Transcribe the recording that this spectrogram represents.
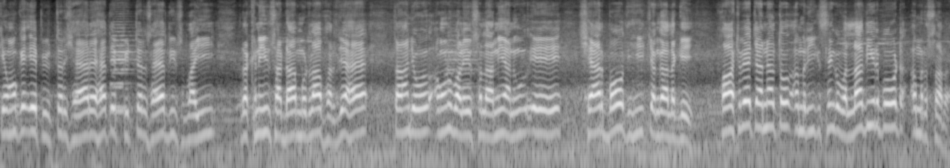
ਕਿਉਂਕਿ ਇਹ ਪਵਿੱਤਰ ਸ਼ਹਿਰ ਹੈ ਤੇ ਪਵਿੱਤਰ ਸ਼ਹਿਰ ਦੀ ਸਫ਼ਾਈ ਰੱਖਣੀ ਸਾਡਾ ਮੁੱਢਲਾ ਫਰਜ਼ ਹੈ। ਤਾਂ ਜੋ ਆਉਣ ਵਾਲੇ ਸੈਲਾਨੀਆਂ ਨੂੰ ਇਹ ਸ਼ਹਿਰ ਬਹੁਤ ਹੀ ਚੰਗਾ ਲੱਗੇ। ਫਾਸਟਵੇ ਚੈਨਲ ਤੋਂ ਅਮਰੀਕ ਸਿੰਘ ਵੱਲਾ ਦੀ ਰਿਪੋਰਟ ਅੰਮ੍ਰਿਤਸਰ।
